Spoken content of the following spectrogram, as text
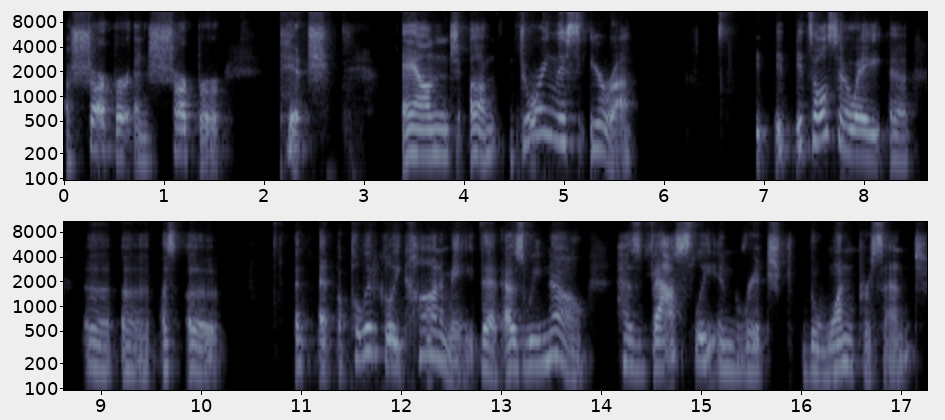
a sharper and sharper pitch. And um, during this era, it, it, it's also a, a, a, a, a political economy that, as we know, has vastly enriched the 1%,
